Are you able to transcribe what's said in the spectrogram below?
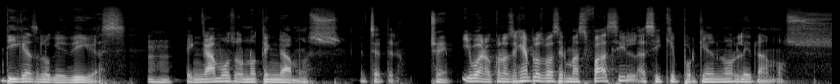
digas lo que digas, tengamos o no tengamos, etcétera. Sí. Y bueno, con los ejemplos va a ser más fácil, así que ¿por qué no le damos?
